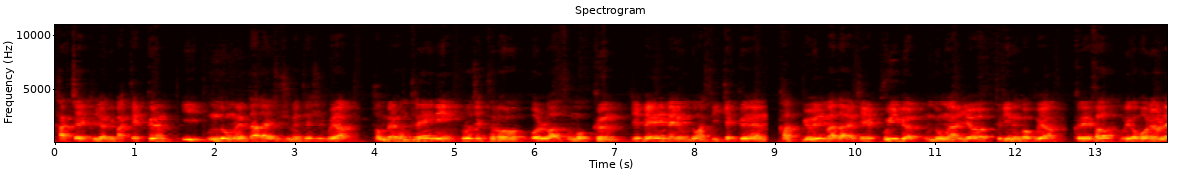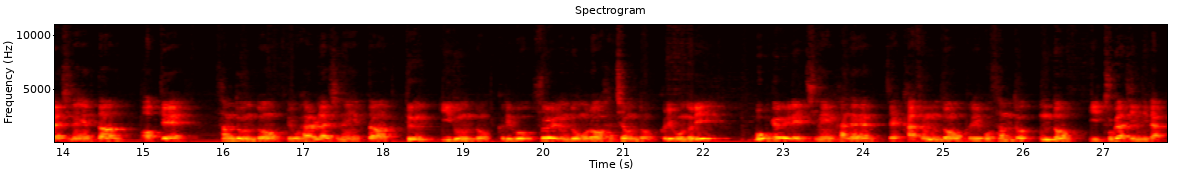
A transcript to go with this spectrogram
각자의 근력에 맞게끔 이 운동을 따라해 주시면 되시고요. 덤벨 홈트레이닝 프로젝트로 월화 수목금 매일매일 운동할 수 있게끔 각 요일마다 이제 부위별 운동을 알려드리는 거고요. 그래서 우리가 월요일날 진행했던 어깨 3두 운동, 그리고 화요일날 진행했던 등 2두 운동, 그리고 수요일 운동으로 하체 운동, 그리고 오늘이 목요일에 진행하는 이제 가슴 운동, 그리고 3두 운동 이 두 가지입니다.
